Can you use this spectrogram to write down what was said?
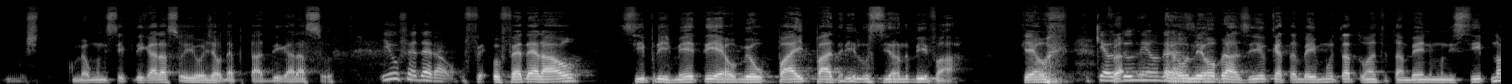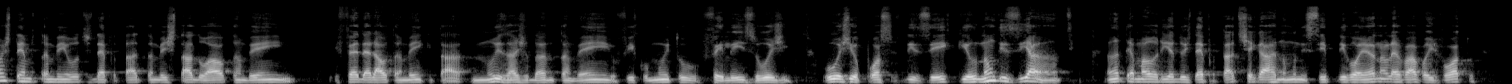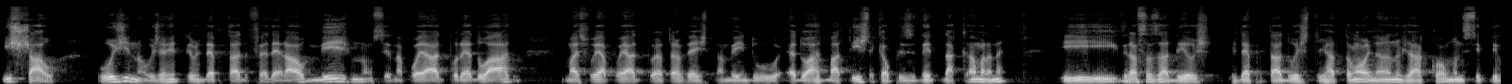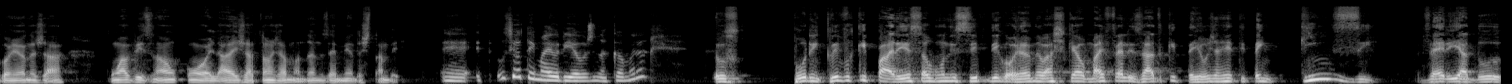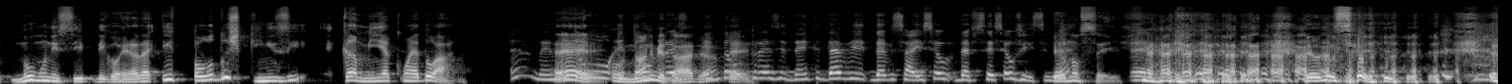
como é o município de Igaraçu, e hoje é o deputado de Igaraçu. E o federal? O, fe, o federal simplesmente é o meu pai, padrinho Luciano Bivar, que é o, que é o do União Brasil. É o União Brasil, que é também muito atuante também no município. Nós temos também outros deputados, também estadual também, e federal também, que está nos ajudando também. Eu fico muito feliz hoje. Hoje eu posso dizer que eu não dizia antes. Antes a maioria dos deputados chegava no município de Goiânia, levava os votos e tchau. Hoje não, hoje a gente tem um deputado federal, mesmo não sendo apoiado por Eduardo, mas foi apoiado por, através também do Eduardo Batista, que é o presidente da Câmara, né? E graças a Deus, os deputados hoje já estão olhando já com o município de Goiânia, já com a visão, com o olhar, e já estão já mandando as emendas também. É, o senhor tem maioria hoje na Câmara? Eu, por incrível que pareça, o município de Goiânia eu acho que é o mais felizado que tem. Hoje a gente tem 15 vereador no município de Goiânia e todos 15 caminha com Eduardo. É mesmo. É, então, unanimidade. Então, então é. o presidente deve, deve sair seu, deve ser seu vice, né? Eu não sei. É. eu não sei.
